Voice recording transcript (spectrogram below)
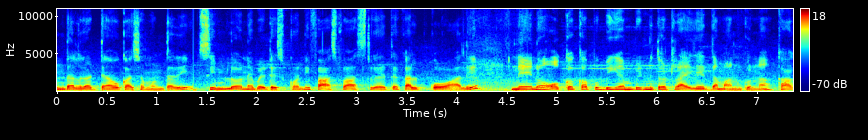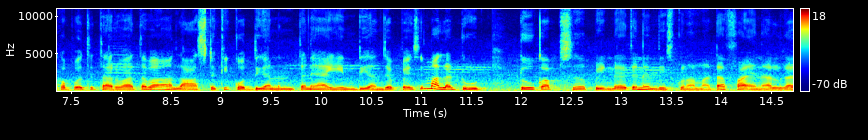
ఉండలు కట్టే అవకాశం ఉంటుంది. సిమ్లోనే పెట్టేసుకొని ఫాస్ట్ ఫాస్ట్గా అయితే కలుపుకోవాలి. నేను ఒక కప్పు బియ్యం పిండితో ట్రై చేద్దాం అనుకున్నా. కాకపోతే తర్వాత లాస్ట్కి కొద్దిగానంతనే అయ్యింది అని చెప్పేసి మళ్ళీ టూ టూ కప్స్ పిండి అయితే నేను తీసుకున్నాను అనమాట ఫైనల్గా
